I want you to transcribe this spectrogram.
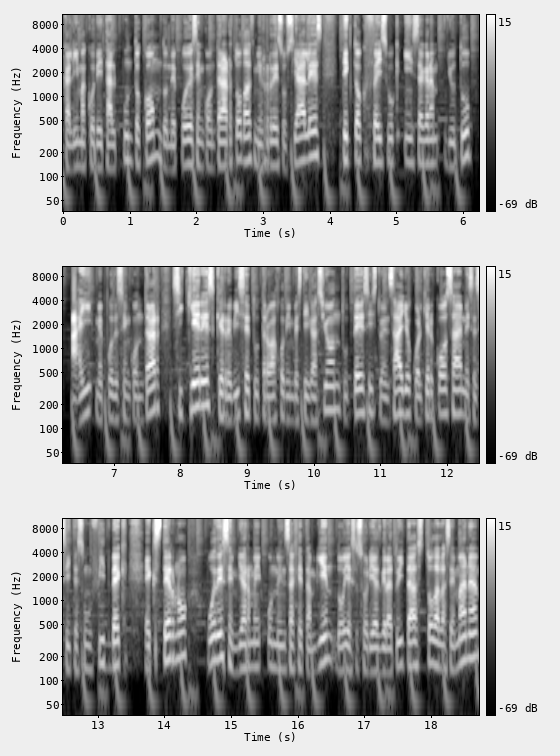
calimacodigital.com donde puedes encontrar todas mis redes sociales, TikTok, Facebook, Instagram, YouTube. Ahí me puedes encontrar. Si quieres que revise tu trabajo de investigación, tu tesis, tu ensayo, cualquier cosa, necesites un feedback externo, puedes enviarme un mensaje también. Doy asesorías gratuitas toda la semana.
